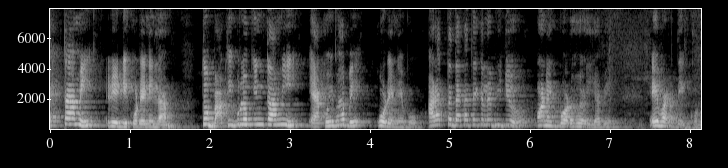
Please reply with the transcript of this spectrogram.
একটা আমি রেডি করে নিলাম। তো বাকিগুলো কিন্তু আমি একইভাবে করে নেব। আর একটা দেখাতে গেলে ভিডিও অনেক বড় হয়ে যাবে। এবার দেখুন,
